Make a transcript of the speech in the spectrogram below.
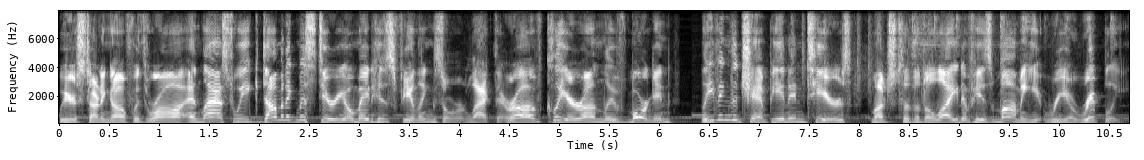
We're starting off with Raw, and last week, Dominik Mysterio made his feelings, or lack thereof, clear on Liv Morgan, leaving the champion in tears, much to the delight of his mommy, Rhea Ripley.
